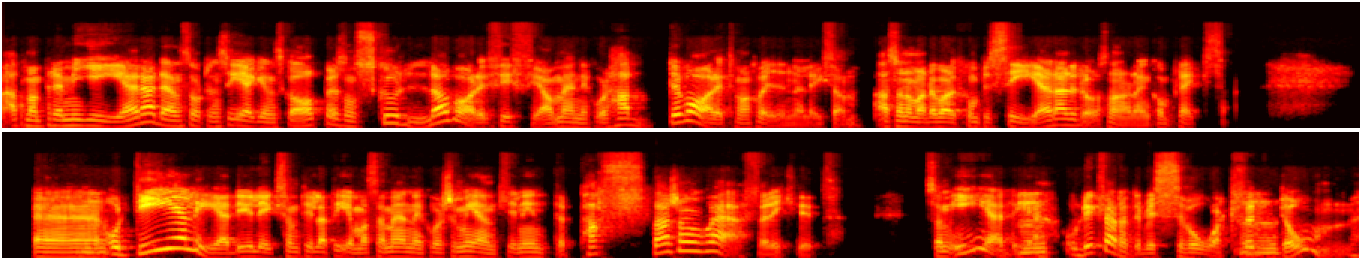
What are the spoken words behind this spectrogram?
att man premierar den sortens egenskaper som skulle ha varit fiffiga om människor hade varit maskiner, liksom. Alltså de hade varit komplicerade då snarare än komplexa. Eh, mm. Och det leder ju liksom till att det är massa människor som egentligen inte passar som chefer riktigt. Som är det. Mm. Och det är klart att det blir svårt för mm. dem.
